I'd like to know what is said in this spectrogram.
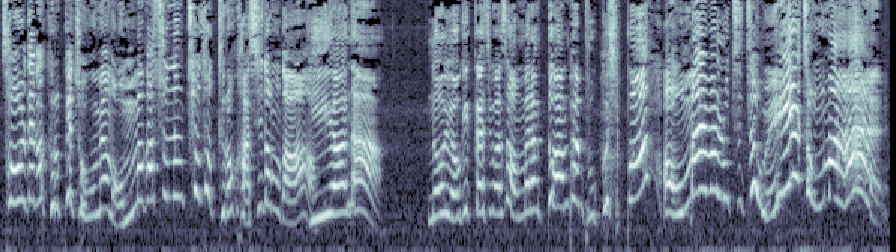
서울대가 그렇게 좋으면 엄마가 수능 쳐서 들어가시던가. 이연아, 너 여기까지 와서 엄마랑 또 한 판 붙고 싶어? 아, 엄마야말로 진짜 왜 이래 정말.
